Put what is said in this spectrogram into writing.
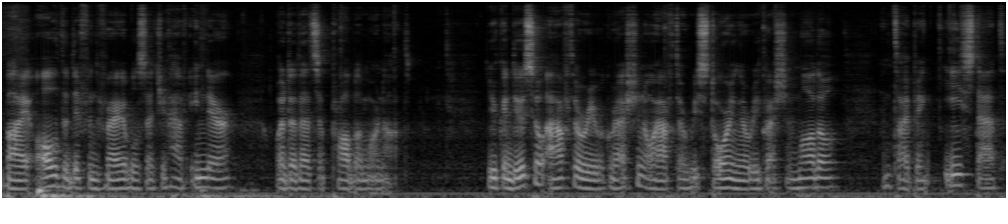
by all the different variables that you have in there, whether that's a problem or not. You can do so after regression or after restoring a regression model and typing estat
